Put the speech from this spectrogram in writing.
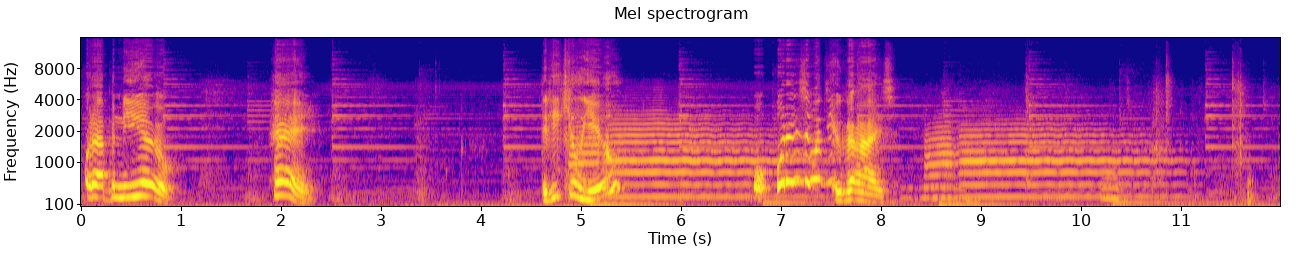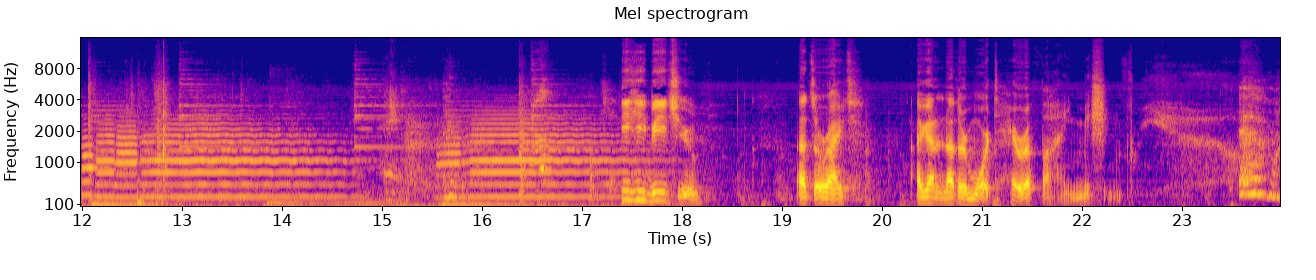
What happened to you? Hey! Did he kill you? What is it with you guys? He beat you. That's alright. I got another more terrifying mission for you. Oh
